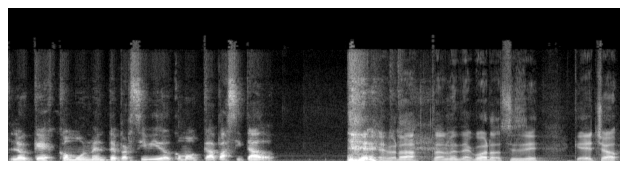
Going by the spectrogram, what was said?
lo que es comúnmente percibido como capacitado? Es verdad, totalmente de acuerdo. Sí, sí. Que de hecho,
